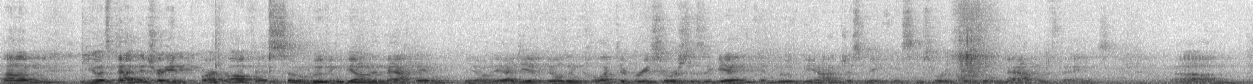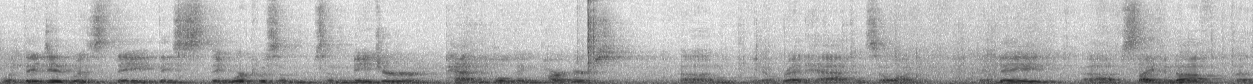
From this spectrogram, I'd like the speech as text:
Um, the U.S. Patent and Trademark Office, so moving beyond the mapping, you know, the idea of building collective resources again can move beyond just making some sort of visual map of things. Um, what they did was they, they, they worked with some, some major patent holding partners, um, you know, Red Hat and so on, and they uh, siphoned off a, a,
